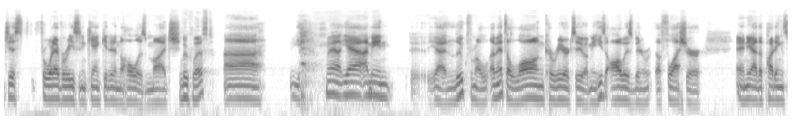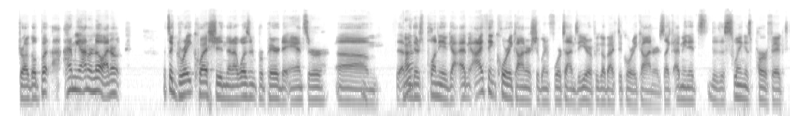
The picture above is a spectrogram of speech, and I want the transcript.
just for whatever reason can't get it in the hole as much. Luke List. Uh, yeah, well, yeah. I mean yeah, and Luke from a, I mean, it's a long career too. I mean, he's always been a flusher, and yeah, the putting struggled. But I mean, I don't know. I don't. That's a great question that I wasn't prepared to answer. Um, I mean, there's plenty of guys. I mean, I think Corey Conners should win four times a year if we go back to Corey Conners, Like, I mean, it's the, the swing is perfect.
